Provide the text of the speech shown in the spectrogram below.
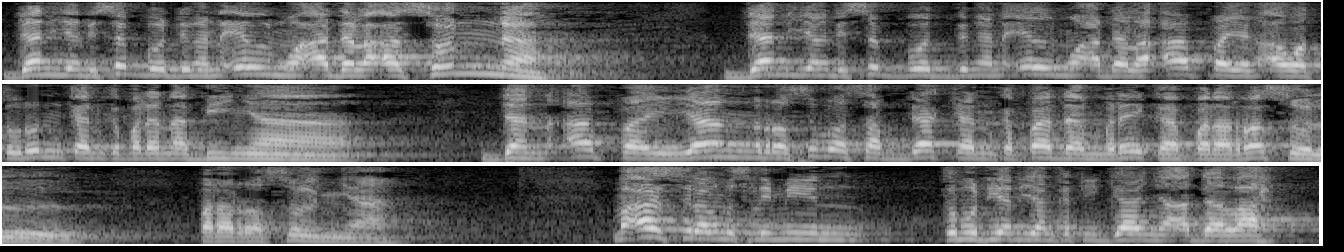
dan yang disebut dengan ilmu adalah As-Sunnah dan yang disebut dengan ilmu adalah apa yang Allah turunkan kepada nabinya dan apa yang Rasulullah sabdakan kepada mereka para rasul para rasulnya ma'asyiral muslimin kemudian yang ketiganya adalah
